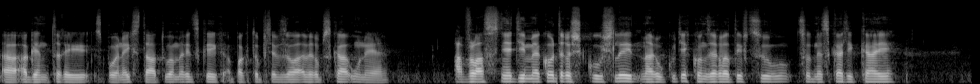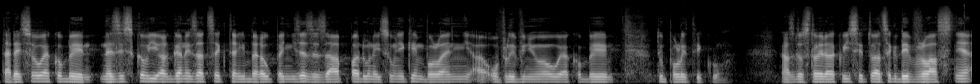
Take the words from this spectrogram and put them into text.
agentury Spojených států amerických a pak to převzala Evropská unie. A vlastně tím jako trošku šli na ruku těch konzervativců, co dneska říkají, tady jsou jakoby neziskové organizace, které berou peníze ze západu, nejsou někým volení a ovlivňují jakoby tu politiku. Nás dostali do takové situace, kdy vlastně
